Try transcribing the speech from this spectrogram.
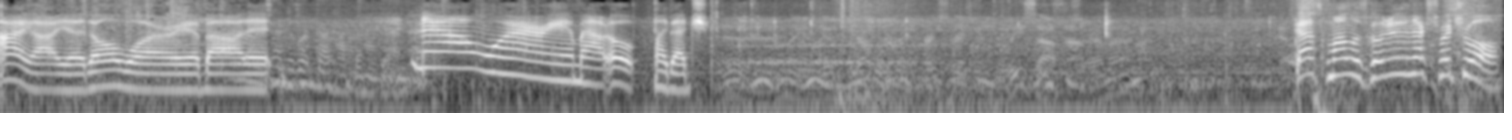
I got ya. Don't worry about it. Don't worry about. Oh, my badge. Guys, come on, let's go do the next ritual.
